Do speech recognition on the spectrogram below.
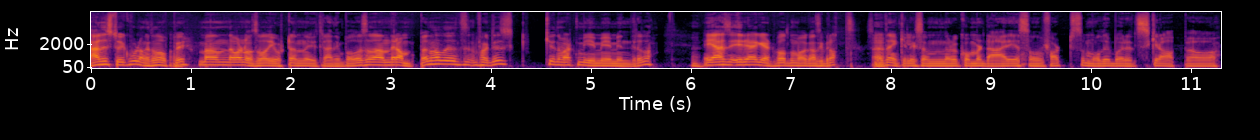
Nei, det sto ikke hvor langt han hopper, men det var noen som hadde gjort en utregning på det, så den rampen hadde faktisk kunne vært mye, mye mindre, da. Jeg reagerte på at den var ganske bratt, så jeg tenker liksom når du kommer der i sånn fart, så må du bare skrape og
